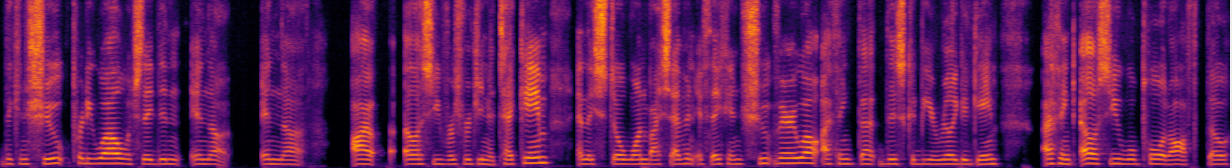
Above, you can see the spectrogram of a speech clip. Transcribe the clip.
they can shoot pretty well, which they didn't in the in the LSU versus Virginia Tech game, and they still won by seven. If they can shoot very well, I think that this could be a really good game. I think LSU will pull it off though,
